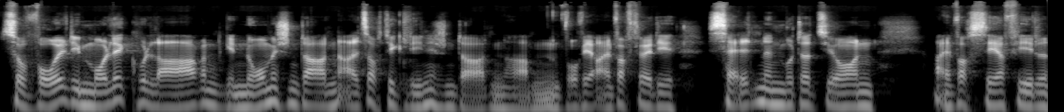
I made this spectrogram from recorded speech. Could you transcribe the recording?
sowohl die molekularen genomischen Daten als auch die klinischen Daten haben, wo wir einfach für die seltenen Mutationen einfach sehr viel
